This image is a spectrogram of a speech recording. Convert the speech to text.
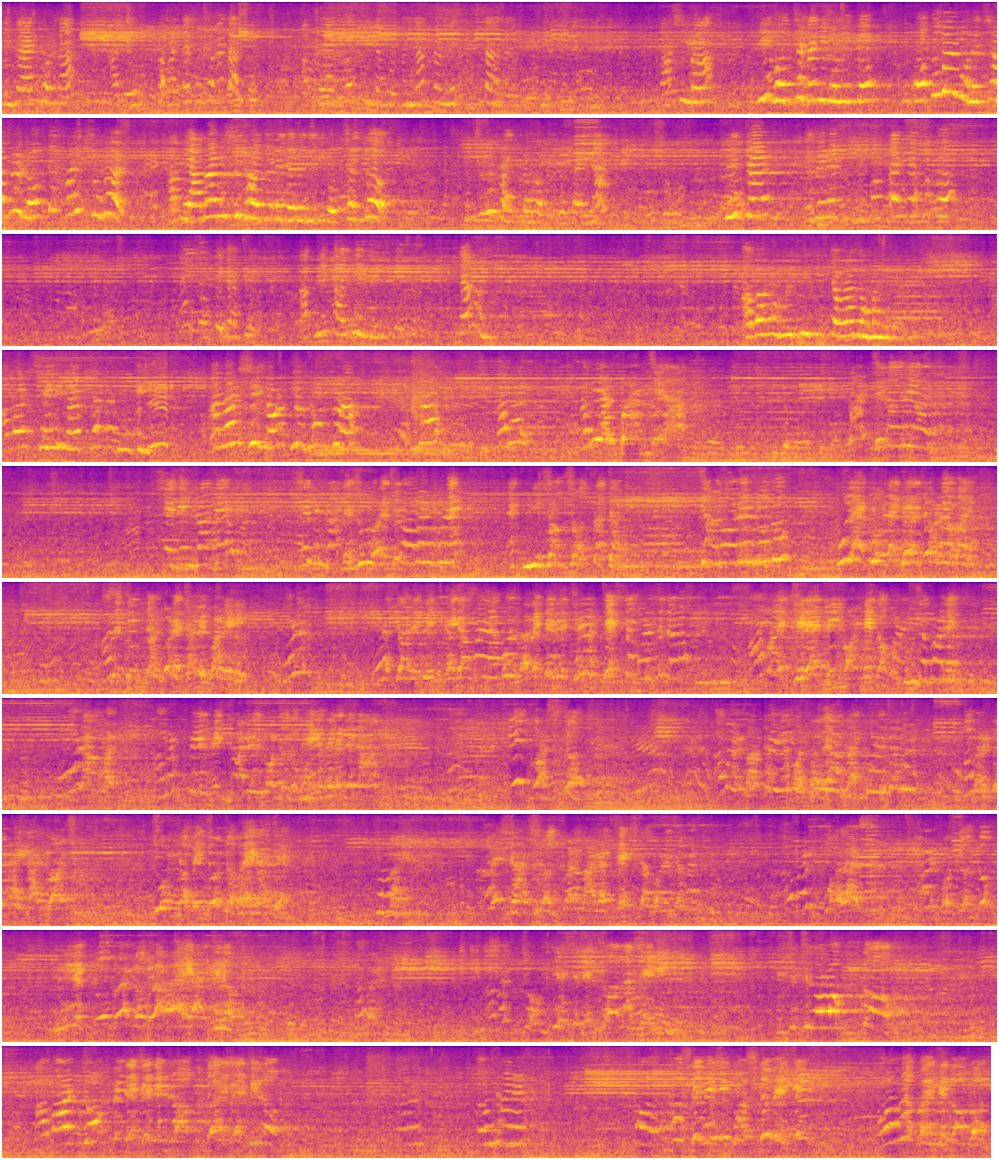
কিন্তু এখন না আগে খাবারটা আপনি একদম চিন্তা করবেন না আপনার বলুন তো কতবার বলেছে আপনার রক্তে আপনি আবার মিষ্টি খাওয়ার জন্য করছেন তো কিছু থাকতে হবে তাই না ঠিক আছে। আপনি কালকে পেয়েছেন আবার উইকলি সিস্টেম ওরা জমা নেবে। আমার সেই নাচ থাকা আমার সেই নাটকীয় যন্ত্রণা। আমি আর পারছি না। পারছি না আমি আর। সেদিন রাতে সেদিন রাতে শুরু হয়েছিল আমার উপরে এক নৃশংস অত্যাচার জানোয়ারের মতো ফুলে ফুলে খেয়েছে ওরা আমায়। আমি চিৎকার করে চাপে পারিনি। ওরা ওরা চারিদিক থেকে আমায় এমন ভাবে টেনে ছেড়ার চেষ্টা করেছে ছেড়ে বিখণ্ডিত করে দিতে পারে ওরা আমার আমার প্রেমিক ঘাড়ের পর্যন্ত ভেঙে ফেলেছে না কি কষ্ট আমার মাথায় এমন ভাবে আঘাত করেছে আমার আমার গায়ে গায়ে চূর্ণ বিচূর্ণ হয়ে গেছে এসেছিল রক্ত। আমার চোখ পেতে সেদিন রক্ত এসেছিল। বেশি কষ্ট পেয়েছে। অবাক হয়েছে তখন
